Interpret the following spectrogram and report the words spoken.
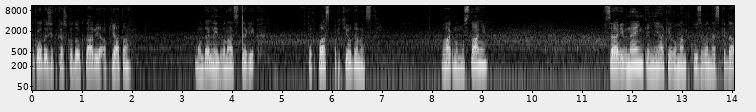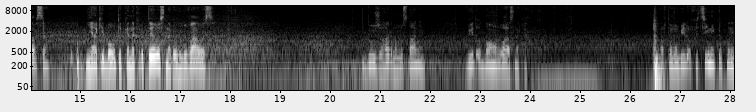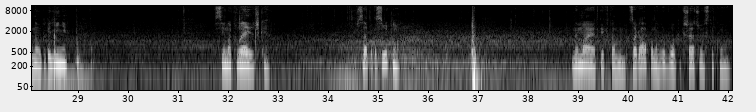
продажі така шкода Октавія А5. Модельний 12 рік. В техпаспорті 11. В гарному стані. Вся рівненька, ніякий елемент кузова не скидався, ніякі болтики не крутились, не регулювались. В дуже гарному стані від одного власника. Автомобіль офіційний, куплений на Україні. Всі наклеючки. Все присутнє. Немає таких там царапин глибоких, ще чогось такого.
